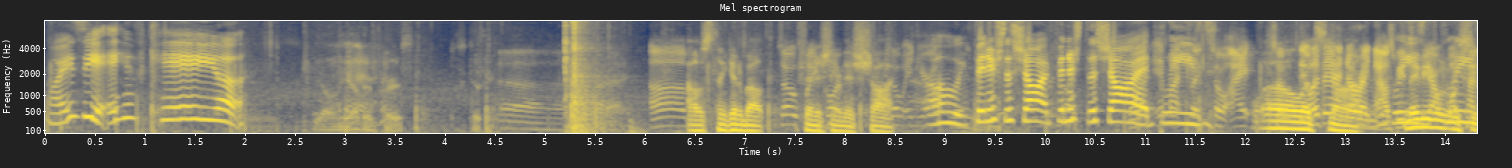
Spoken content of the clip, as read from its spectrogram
Why is he AFK? Uh, The only other person. Just kidding. Uh, alright. Um, I was thinking about so, finishing this shot. so Oh, own- finish the shot. Finish the well, shot, my- like, please. so I, so Well, the only let's I know not. right now Please, figure Maybe out when what we succeed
